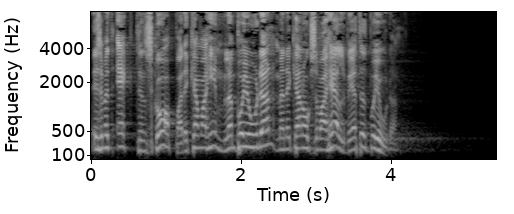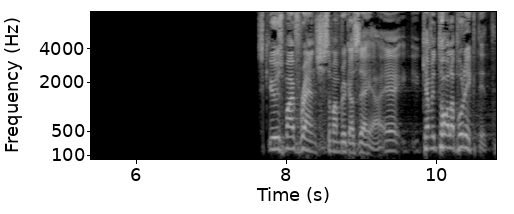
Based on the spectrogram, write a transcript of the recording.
Det är som ett äktenskap, det kan vara himlen på jorden, men det kan också vara helvetet på jorden. Excuse my French, som man brukar säga. Eh, kan vi tala på riktigt?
